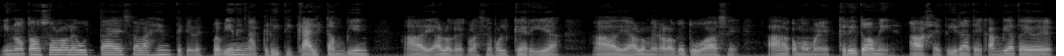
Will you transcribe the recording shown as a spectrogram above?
Y no tan solo le gusta eso a la gente, que después vienen a criticar también. Ah, diablo, qué clase de porquería. Ah, diablo, mira lo que tú haces. Ah, como me he escrito a mí. Ah, retírate, cámbiate de,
